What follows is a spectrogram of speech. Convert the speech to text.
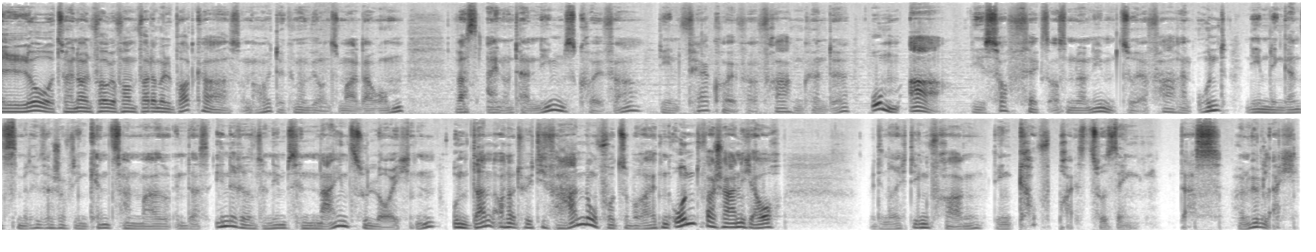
Hallo zu einer neuen Folge vom Fördermittel Podcast und heute kümmern wir uns mal darum, was ein Unternehmenskäufer den Verkäufer fragen könnte, um a die Softfacts aus dem Unternehmen zu erfahren und neben den ganzen betriebswirtschaftlichen Kennzahlen mal so in das Innere des Unternehmens hineinzuleuchten, um dann auch natürlich die Verhandlung vorzubereiten und wahrscheinlich auch mit den richtigen Fragen den Kaufpreis zu senken. Das hören wir gleich.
